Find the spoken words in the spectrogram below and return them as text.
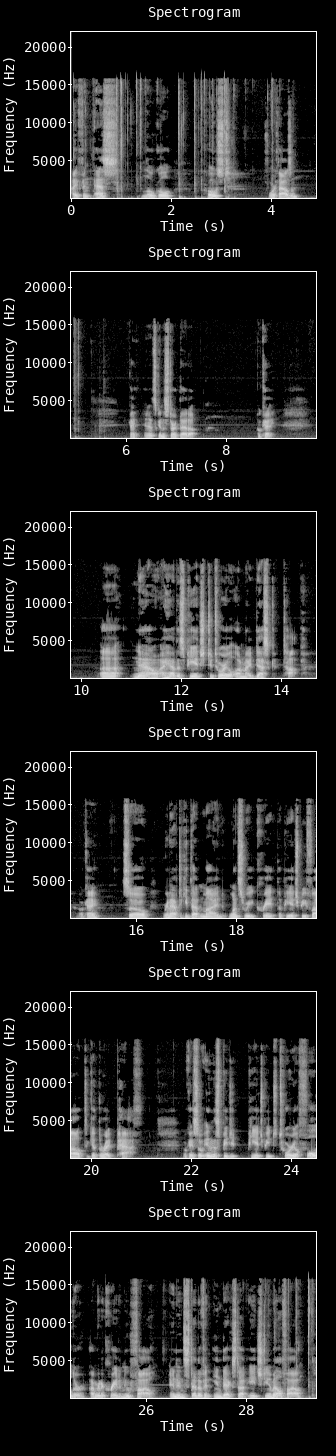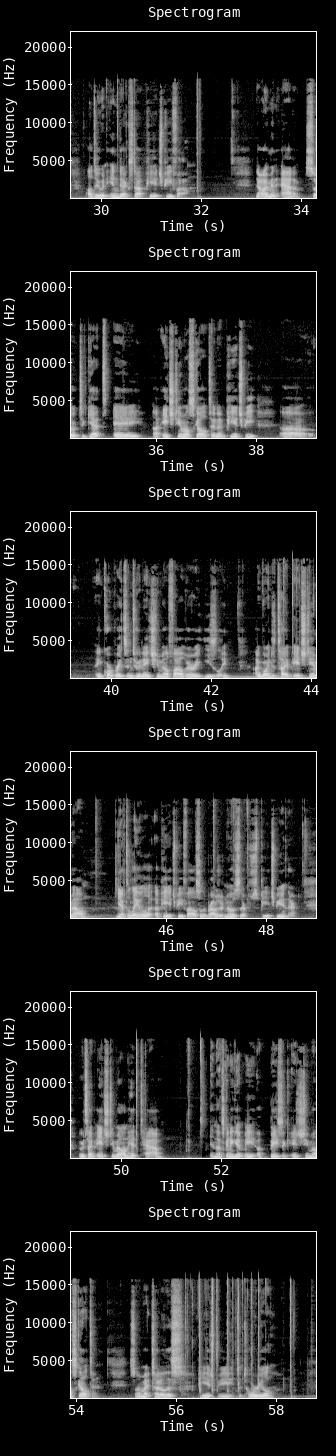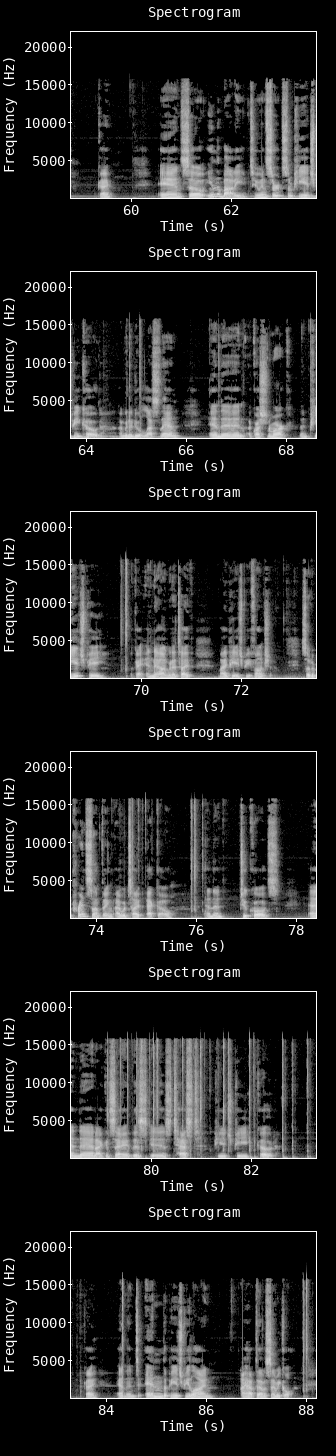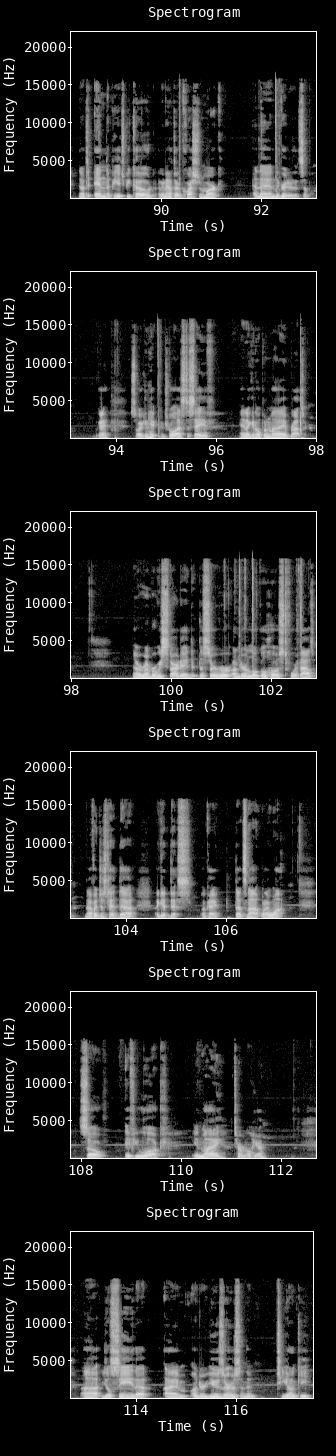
hyphen S local host 4000. Okay, and it's going to start that up. Okay. Uh, now I have this PH tutorial on my desktop. Okay, so we're going to have to keep that in mind once we create the PHP file to get the right path. Okay, so in this PHP tutorial folder, I'm going to create a new file. And instead of an index.html file, I'll do an index.php file. Now I'm in Atom, so to get a uh, HTML skeleton and PHP uh, incorporates into an HTML file very easily, I'm going to type HTML you have to label it a PHP file so the browser knows there's PHP in there. I'm going to type HTML and hit tab, and that's going to get me a basic HTML skeleton. So I might title this PHP tutorial. Okay. And so in the body, to insert some PHP code, I'm going to do a less than, and then a question mark, then PHP. Okay, and now I'm going to type my PHP function. So to print something, I would type echo and then two quotes, and then I could say this is test PHP code. Okay, and then to end the PHP line, I have to have a semicolon. Now to end the PHP code, I'm going to have to have a question mark and then the greater than symbol. Okay, so I can hit Control S to save, and I can open my browser. Now remember, we started the server under localhost 4000. Now, if I just hit that, I get this. Okay, that's not what I want. So if you look in my terminal here, uh, you'll see that I'm under users and then Tunky,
